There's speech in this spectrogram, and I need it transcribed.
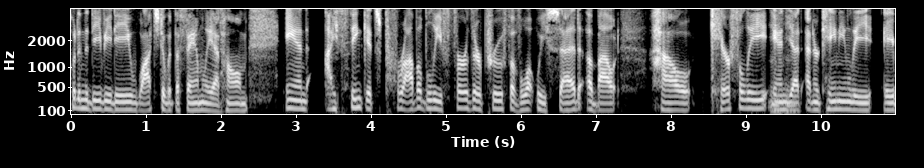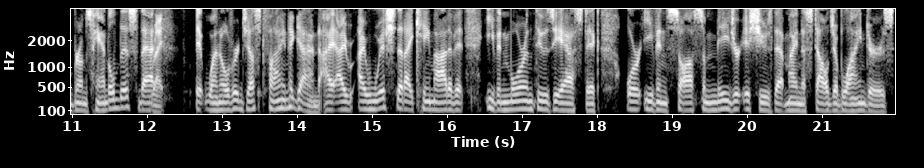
Put in the DVD, watched it with the family at home, and I think it's probably further proof of what we said about how carefully mm-hmm. and yet entertainingly Abrams handled this that right it went over just fine again. I, I, I, wish that I came out of it even more enthusiastic or even saw some major issues that my nostalgia blinders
